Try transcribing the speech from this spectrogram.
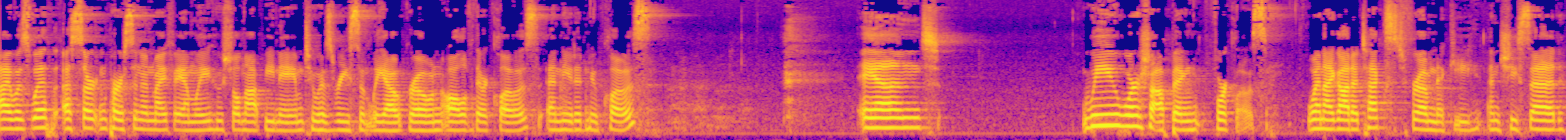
I was with a certain person in my family who shall not be named who has recently outgrown all of their clothes and needed new clothes. And we were shopping for clothes when I got a text from Nikki, and she said,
